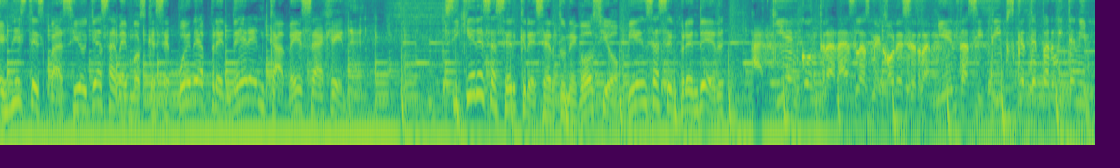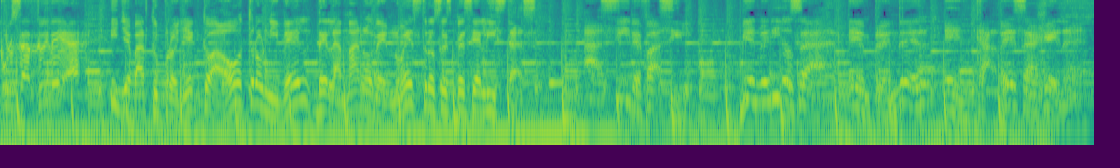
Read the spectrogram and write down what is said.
En este espacio ya sabemos que se puede aprender en cabeza ajena. Si quieres hacer crecer tu negocio o piensas emprender, aquí encontrarás las mejores herramientas y tips que te permiten impulsar tu idea y llevar tu proyecto a otro nivel de la mano de nuestros especialistas. Así de fácil. Bienvenidos a Emprender en Cabeza Ajena.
